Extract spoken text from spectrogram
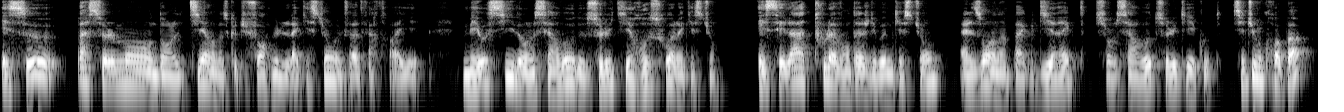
Et ce, pas seulement dans le tien, parce que tu formules la question et que ça va te faire travailler, mais aussi dans le cerveau de celui qui reçoit la question. Et c'est là tout l'avantage des bonnes questions. Elles ont un impact direct sur le cerveau de celui qui écoute. Si tu me crois pas,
